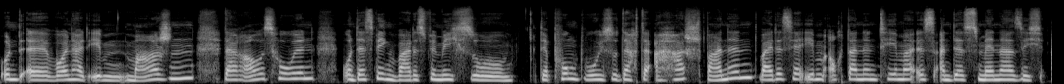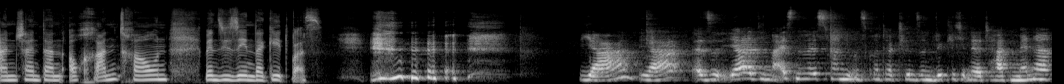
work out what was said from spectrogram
und äh, wollen halt eben Margen da rausholen. Und deswegen war das für mich so der Punkt, wo ich so dachte, aha, spannend, weil das ja eben auch dann ein Thema ist, an das Männer sich anscheinend dann auch rantrauen, wenn sie sehen, da geht was. ja, ja, also ja, die meisten Investoren, die uns kontaktieren, sind wirklich in der Tat Männer,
